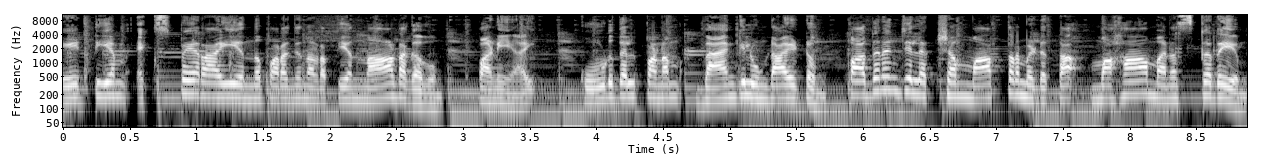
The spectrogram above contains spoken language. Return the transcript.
എ ടി എം എക്സ്പയർ ആയി എന്ന് പറഞ്ഞ് നടത്തിയ നാടകവും പണിയായി. കൂടുതൽ പണം ബാങ്കിൽ ഉണ്ടായിട്ടും പതിനഞ്ച് ലക്ഷം മാത്രമെടുത്ത മഹാമനസ്കതയും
